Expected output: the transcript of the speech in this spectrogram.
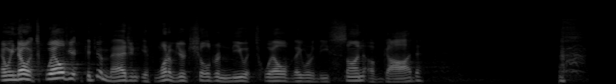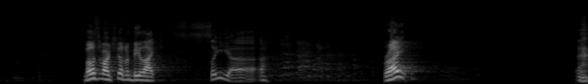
And we know at 12 years, could you imagine if one of your children knew at 12 they were the Son of God? Most of our children be like, see ya. right?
